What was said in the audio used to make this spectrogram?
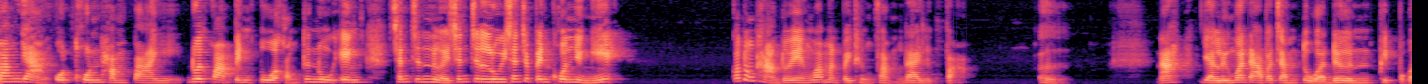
บางอย่างอดทนทำไปด้วยความเป็นตัวของธนูเอง ฉันจะเหนื่อย ฉันจะลุย ฉันจะเป็นคนอย่างนี้ ก็ต้องถามตัวเองว่ามันไปถึงฝั่งได้หรือเปล่า เออนะอย่าลืมว่าดาวประจำตัวเดินผิดปก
